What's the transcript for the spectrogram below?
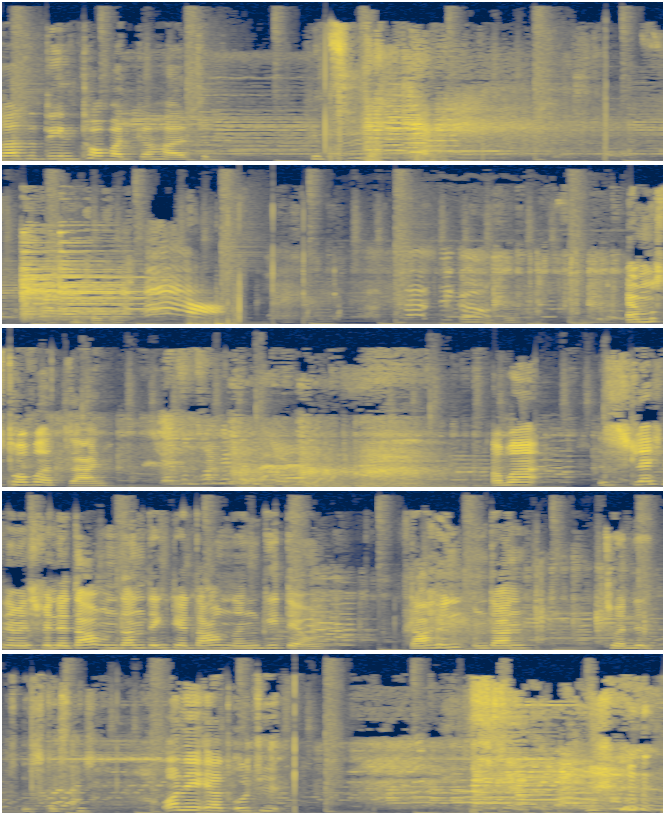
gerade den Torwart gehalten. Er muss Torwart sein. Aber es ist schlecht, nämlich wenn er da und dann denkt er da und dann geht er und dahin und dann zu Ende ist das nicht. Oh nee, er hat Ulti.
